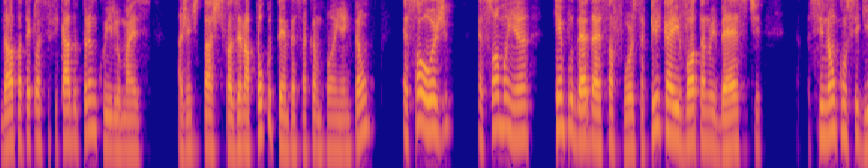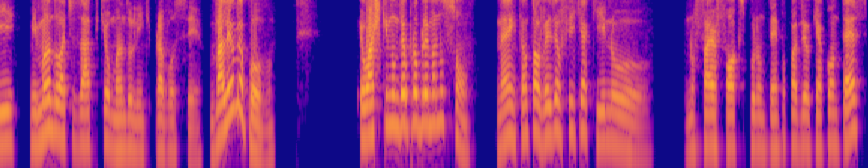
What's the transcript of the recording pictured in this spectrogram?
Dava para ter classificado tranquilo, mas a gente está fazendo há pouco tempo essa campanha. Então, é só hoje, é só amanhã. Quem puder dar essa força, clica aí, vota no IBEST. Se não conseguir, me manda o WhatsApp que eu mando o link para você. Valeu, meu povo. Eu acho que não deu problema no som, né? Então talvez eu fique aqui no, no Firefox por um tempo para ver o que acontece.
